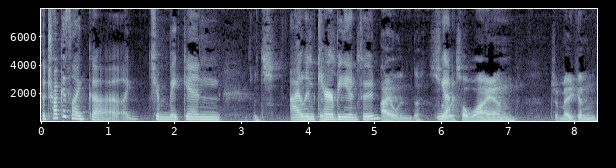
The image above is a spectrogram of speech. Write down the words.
The truck is like uh like Jamaican It's island it's- it's- Caribbean it's food. Island. So Yeah. it's Hawaiian, Jamaican,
